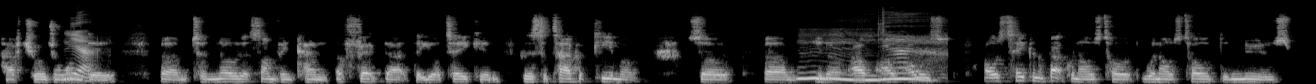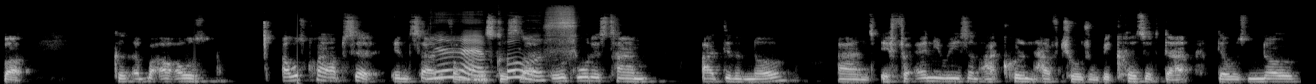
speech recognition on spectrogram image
have children one yeah. day, um, to know that something can affect that that you're taking because it's a type of chemo. So um, mm, you know, I, yeah. I, I, was I was taken aback when I was told when I was told the news, but because uh, I, I, was I was quite upset inside. Yeah, I'm because like all, all this time I didn't know, and if for any reason I couldn't have children because of that, there was no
